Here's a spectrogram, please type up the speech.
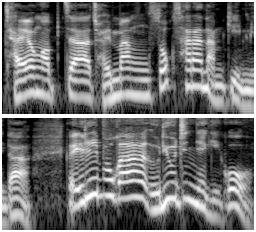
자영업자 절망 속 살아남기입니다. 그러니까 1부가 의료진 얘기고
